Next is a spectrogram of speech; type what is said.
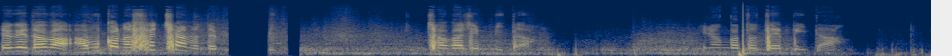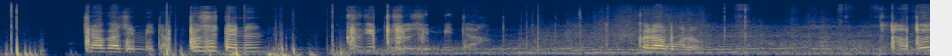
여기다가 아무거나 설치하면 됩니다. 작아집니다. 이런 것도 됩니다. 작아집니다. 부술 때는. 그러므로 답은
